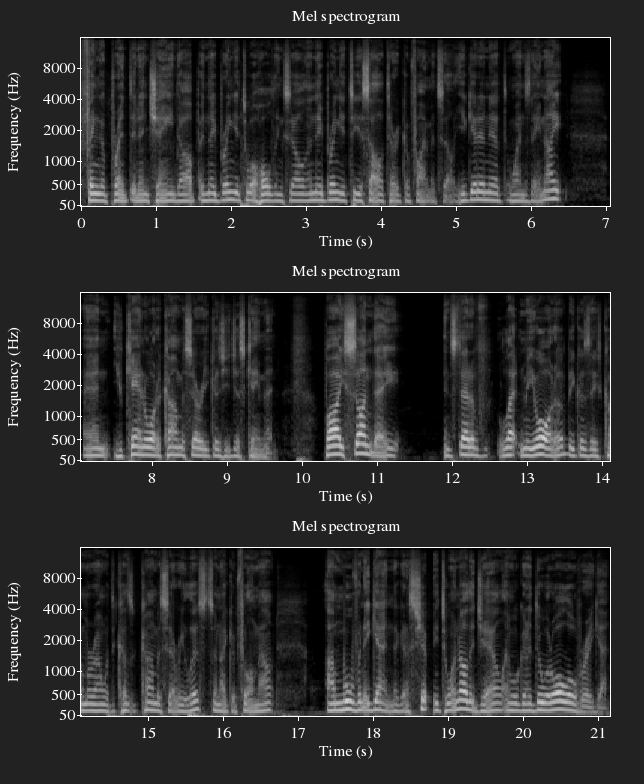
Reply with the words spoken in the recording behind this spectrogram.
fingerprinted and chained up, and they bring you to a holding cell, and they bring you to your solitary confinement cell. You get in there Wednesday night, and you can't order commissary because you just came in. By Sunday, instead of letting me order because they come around with the commissary lists and I could fill them out, I'm moving again. They're going to ship me to another jail, and we're going to do it all over again.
